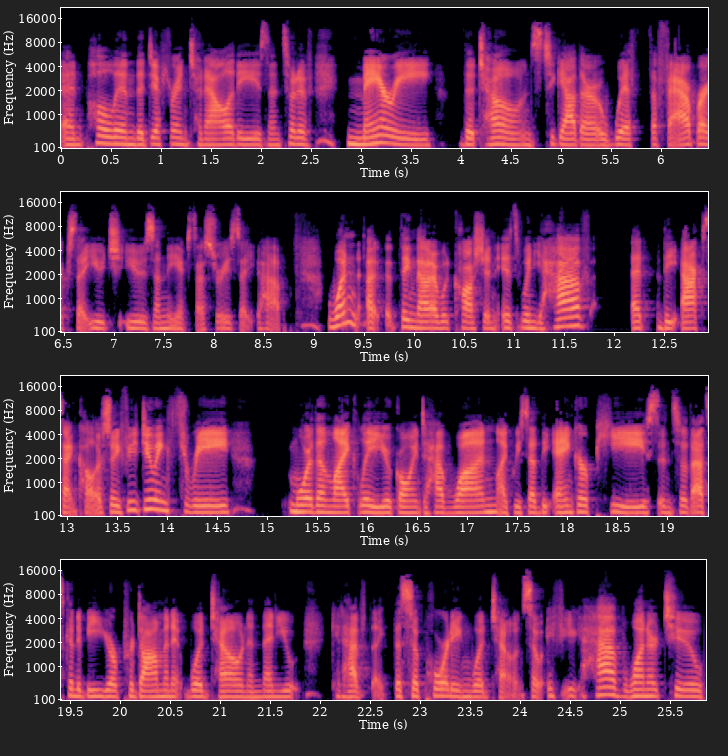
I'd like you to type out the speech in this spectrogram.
and pull in the different tonalities and sort of marry the tones together with the fabrics that you use and the accessories that you have. One uh, thing that I would caution is when you have at the accent color. So if you're doing three, more than likely you're going to have one, like we said, the anchor piece. And so that's going to be your predominant wood tone. And then you could have like the supporting wood tone. So if you have one or two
